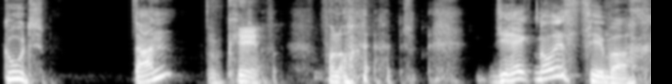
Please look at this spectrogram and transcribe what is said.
Gut. Dann Okay. von direkt neues Thema.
